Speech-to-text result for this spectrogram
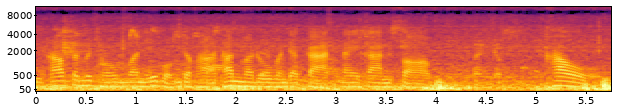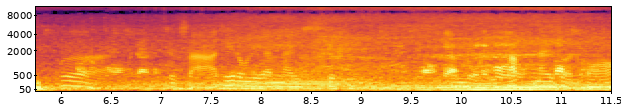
ดีครับท่านผู้ชมวันนี้ผมจะพาท่านมาดูบรรยากาศในการสอบเข้าเพื่อศึกษาที่โรงเรียนในสิบตำรวจนะครับในส่วนของ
